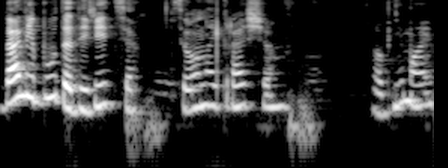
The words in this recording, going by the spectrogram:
Далі буде, дивіться, всього найкращого. Обнімаю.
